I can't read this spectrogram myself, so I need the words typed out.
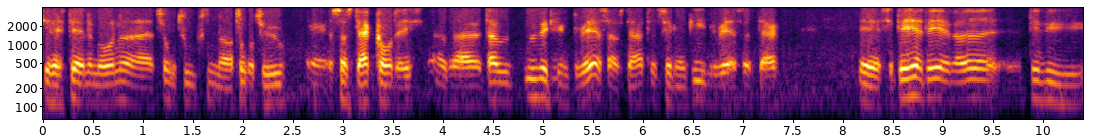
de resterende måneder af 2022. Øh, så stærkt går det ikke. Altså, der udviklingen bevæger sig stærkt, og teknologien bevæger sig stærkt. Øh, så det her, det er noget, det vi,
